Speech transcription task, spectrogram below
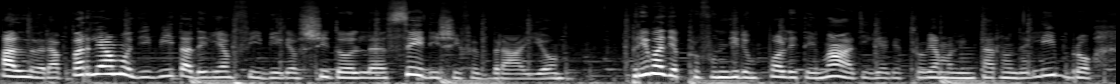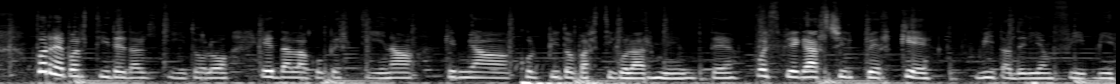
allora, parliamo di Vita degli anfibi che è uscito il 16 febbraio. Prima di approfondire un po' le tematiche che troviamo all'interno del libro, vorrei partire dal titolo e dalla copertina che mi ha colpito particolarmente. Puoi spiegarci il perché Vita degli anfibi?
